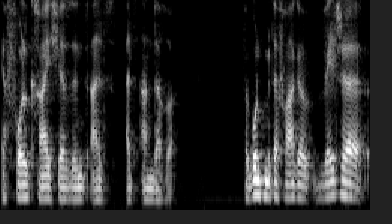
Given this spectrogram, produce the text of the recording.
erfolgreicher sind als, als andere? Verbunden mit der Frage, welcher,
